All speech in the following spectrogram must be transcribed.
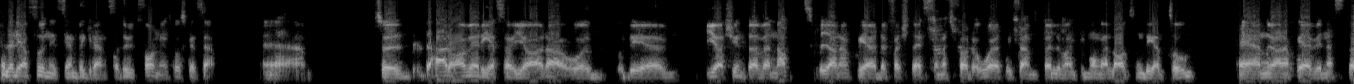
Eller det har funnits i en begränsad utformning, så ska jag säga. Eh, så det här har vi en resa att göra och, och det görs inte över en natt. Vi arrangerade första SMS förra året till exempel. Det var inte många lag som deltog. Eh, nu arrangerar vi nästa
